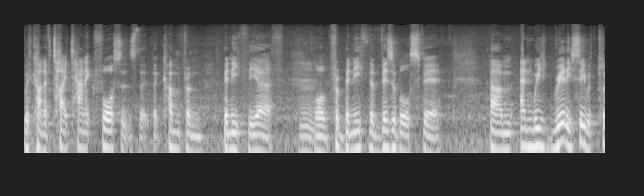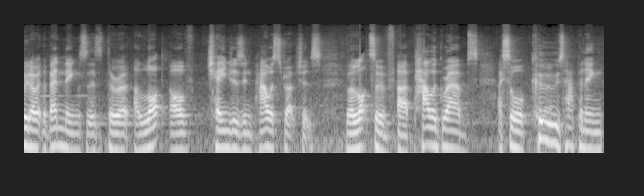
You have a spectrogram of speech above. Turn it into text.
with kind of titanic forces that, that come from beneath the earth or from beneath the visible sphere. Um, and we really see with Pluto at the bendings, there are a lot of changes in power structures. There are lots of uh, power grabs. I saw coups happening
